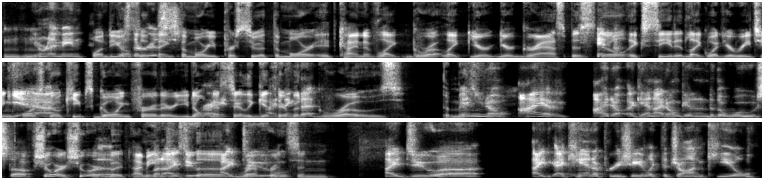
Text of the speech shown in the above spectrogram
Mhm. You know what I mean? Well, and do you also there is- think the more you pursue it, the more it kind of like grow, like your your grasp is still exceeded, like what you're reaching for still keeps going further. You don't Right. necessarily get I there, but that- it grows. The And you know, I have I don't again I don't get into the woo stuff. Sure, sure, the- but I mean, but I do- the I do- reference and I do uh I I can appreciate like the John Keel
